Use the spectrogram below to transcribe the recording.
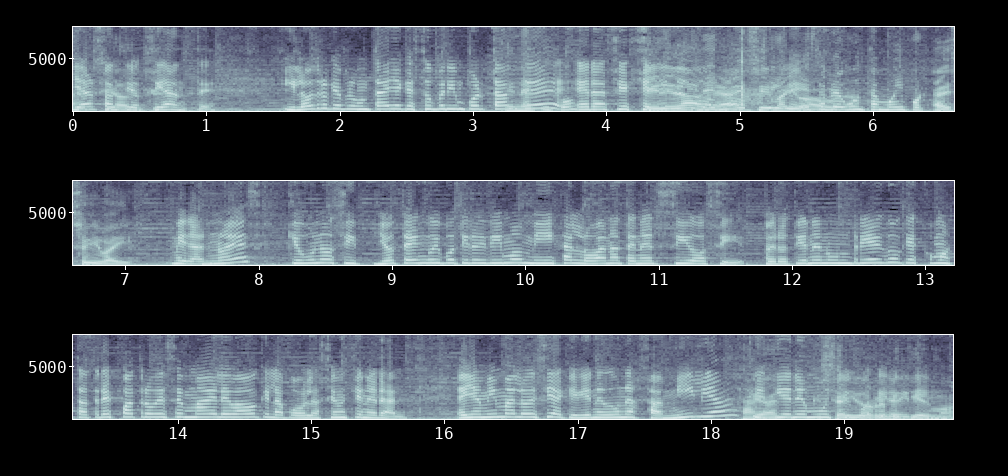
y harto antioxidante. Y lo otro que preguntaba ella que es súper importante era si es genético. Heredable, a eso iba Sí, yo esa ahora. pregunta es muy A importante. eso iba ahí. Mira, no es que uno, si yo tengo hipotiroidismo, mis hijas lo van a tener sí o sí, pero tienen un riesgo que es como hasta 3, 4 veces más elevado que la población general. Ella misma lo decía, que viene de una familia Que tiene que mucho hipotiroidismo.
